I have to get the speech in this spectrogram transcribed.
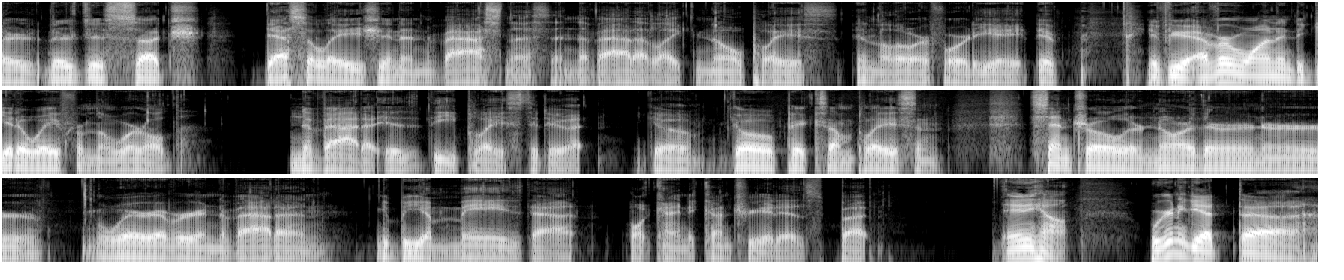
there, there's just such desolation and vastness in Nevada like no place in the lower 48. If if you ever wanted to get away from the world, Nevada is the place to do it. Go go pick some place in central or northern or wherever in Nevada and you'd be amazed at what kind of country it is. But anyhow, we're going to get uh,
